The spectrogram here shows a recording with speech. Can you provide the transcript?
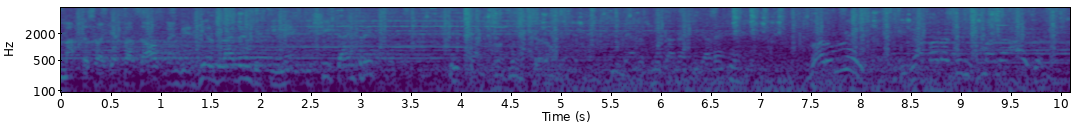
macht es euch etwas aus, wenn wir hier bleiben, bis die nächste Schicht eintritt? Ich antworte nicht für uns. Wie wäre es mit einer Zigarette? Warum nicht? Ich habe allerdings meine eigene.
